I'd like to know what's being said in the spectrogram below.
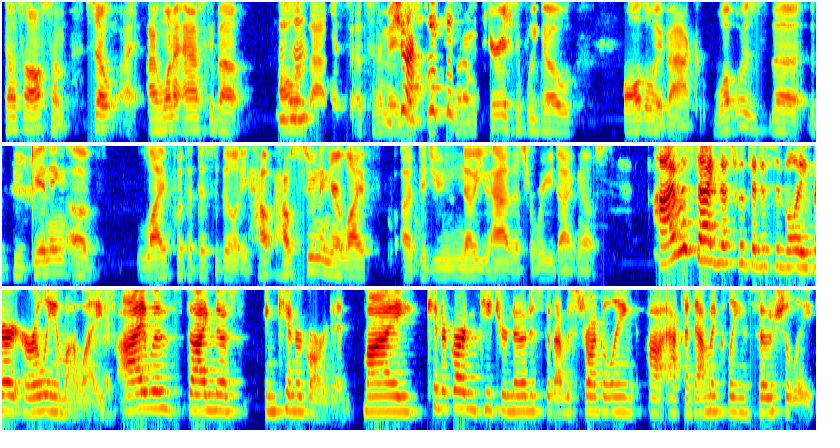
That's awesome. So I, I want to ask about all mm-hmm. of that. It's, it's an amazing sure. story, but I'm curious if we go all the way back, what was the, the beginning of life with a disability? How, how soon in your life uh, did you know you had this or were you diagnosed? I was diagnosed with a disability very early in my life. I was diagnosed in kindergarten. My kindergarten teacher noticed that I was struggling uh, academically and socially,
